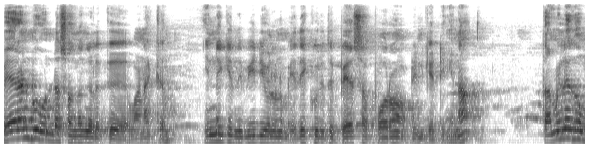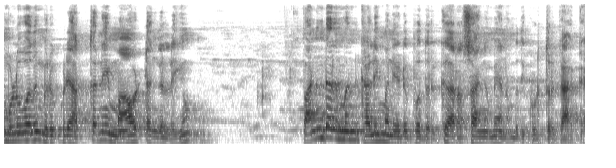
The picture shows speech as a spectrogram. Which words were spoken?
பேரன்பு கொண்ட சொந்தங்களுக்கு வணக்கம். இன்றைக்கி இந்த வீடியோவில் நம்ம எதை குறித்து பேச போகிறோம் அப்படின்னு கேட்டிங்கன்னா தமிழகம் முழுவதும் இருக்கக்கூடிய அத்தனை மாவட்டங்கள்லையும் பண்டல் மண் களிமண் எடுப்பதற்கு அரசாங்கமே அனுமதி கொடுத்துருக்காங்க.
